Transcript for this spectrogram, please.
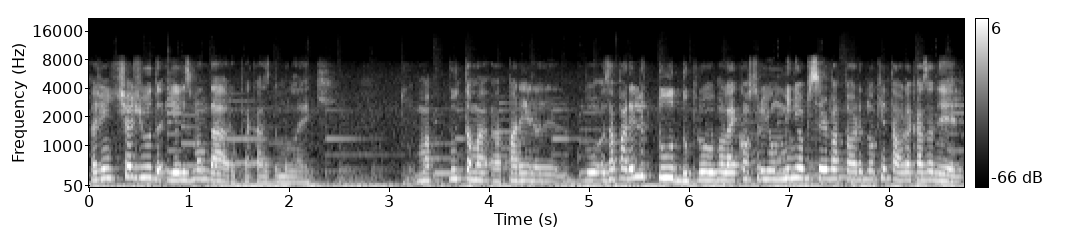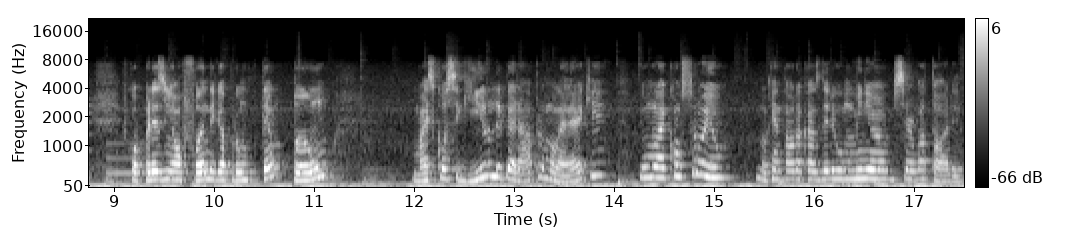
a gente te ajuda. E eles mandaram pra casa do moleque. Uma puta aparelho, os aparelhos tudo pro moleque construir um mini observatório no quintal da casa dele. Ficou preso em alfândega por um tempão, mas conseguiram liberar pro moleque e o moleque construiu no quintal da casa dele um mini observatório.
